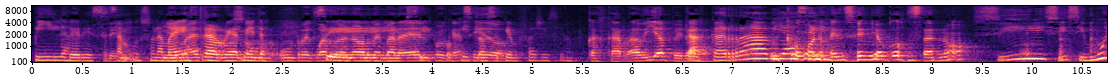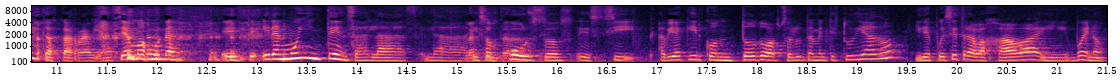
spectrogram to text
pilas, es, una maestra realmente. Un, recuerdo enorme para él porque ha sido que falleció. cascarrabia, pero cascarrabia, como nos enseñó cosas, ¿no? Sí, sí, sí, muy cascarrabia. Hacíamos unas, este, eran muy intensas las, esos cursos, sí, había que ir con todo absolutamente estudiado y después se trabajaba y bueno,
